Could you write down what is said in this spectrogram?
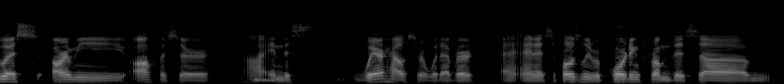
U.S. Army officer uh, Mhm. in this warehouse or whatever, and, and is supposedly reporting from this um,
